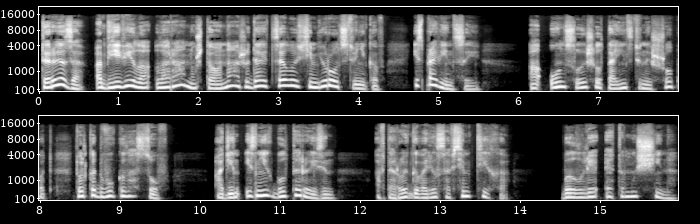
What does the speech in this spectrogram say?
Тереза объявила Лорану, что она ожидает целую семью родственников из провинции, а он слышал таинственный шепот только двух голосов. Один из них был Терезин, а второй говорил совсем тихо. Был ли это мужчина?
